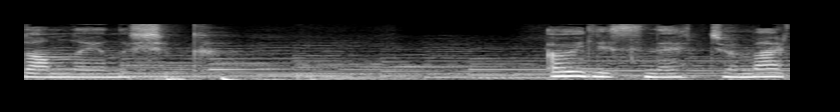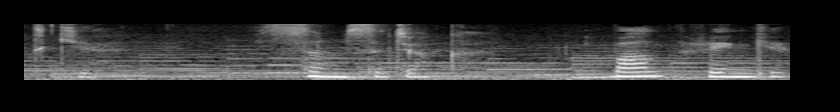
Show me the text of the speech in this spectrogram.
damlayan ışık. Öylesine cömert ki, sımsıcak, bal rengi.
